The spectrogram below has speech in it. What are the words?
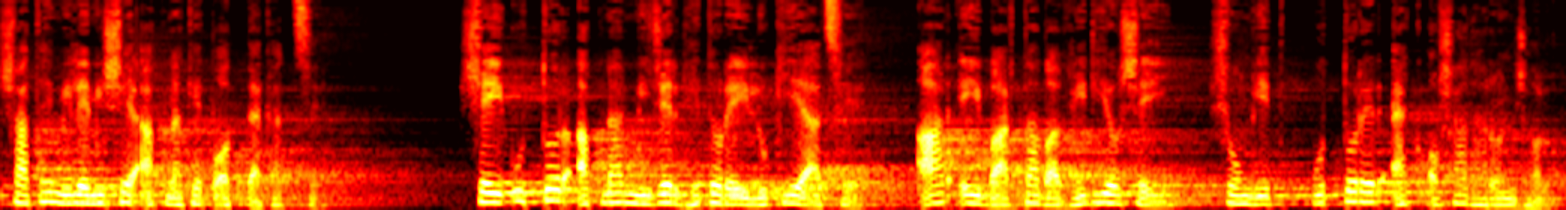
সাথে মিলেমিশে আপনাকে পথ দেখাচ্ছে। সেই উত্তর আপনার নিজের ভিতরেই লুকিয়ে আছে, আর এই বার্তা বা ভিডিও সেই সংগীত উত্তরের এক অসাধারণ ঝলক।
